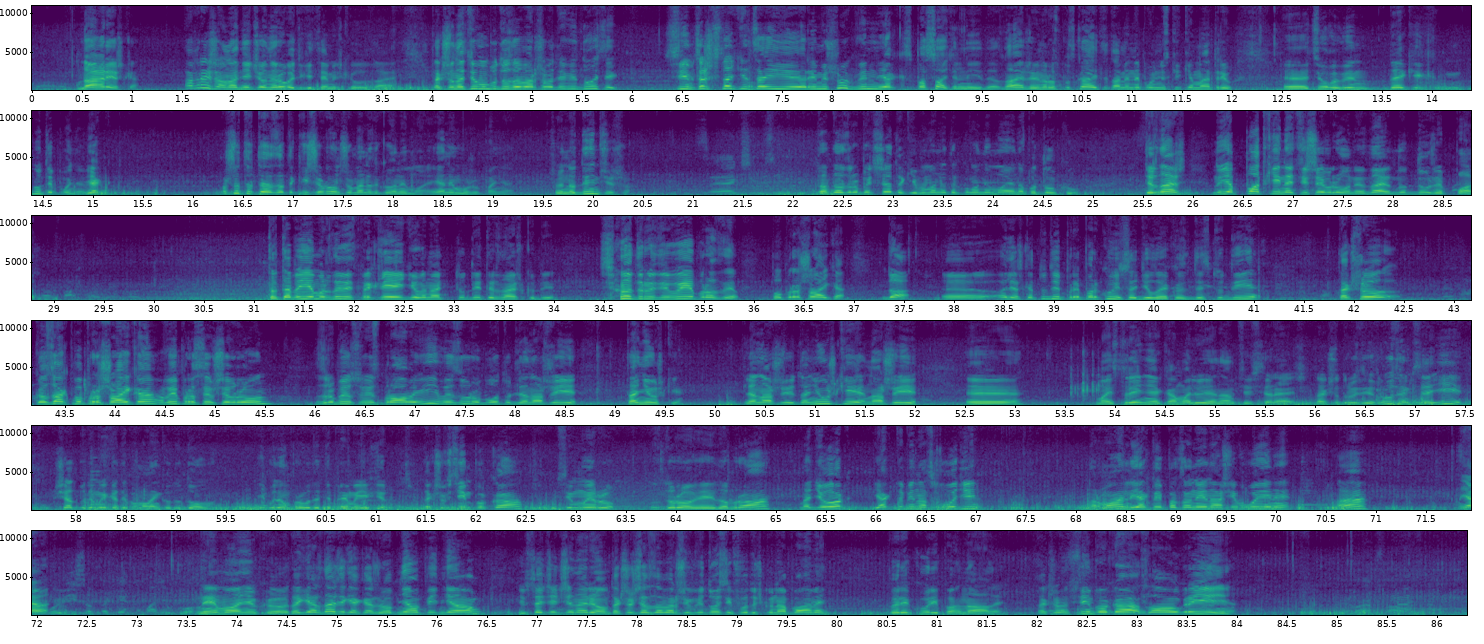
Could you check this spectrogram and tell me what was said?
Да, Гришка? А Гриша нас нічого не робить, тільки темечки лузає. Так що на цьому буду завершувати відосик. Всім. Це ж, кстати, цей ремішок, він як спасательний йде. Знаєш, він розпускається, там я не пам'ятаю скільки метрів е, цього, він в деяких, ну ти поняв, як. А що це в тебе за такий шеврон, що в мене такого немає? Я не можу поняти. Що він один чи що? Це ексклюзив. Треба зробити ще такі, бо в мене такого немає на потолку. Ти ж знаєш, ну я падкий на ці шеврони, знаєш, ну дуже пад. То в тебе є можливість приклеїти його на туди, ти знаєш куди. Все, друзі, випросив. Попрошайка. Да, е, Олешка, туди припаркуйся діло якось десь туди. Так що козак попрошайка випросив шеврон, зробив свої справи і везу роботу для нашої Танюшки. Для нашої Танюшки, нашої е, майстрині, яка малює нам ці всі речі. Так що, друзі, грузимося і зараз будемо їхати помаленьку додому. І будемо проводити прямий ефір. Так що всім пока, всім миру, здоров'я і добра. Надьок, як тобі на сході? Нормально, як тобі пацани наші воїни? А? Я... Повісив, таких немає ні в кого. Нема ні. Так я знаєш, як я кажу, обняв, підняв і все чинчинарем. Так що зараз завершимо відосик, фоточку на пам'ять, перекур і погнали. Так що всім пока, слава Україні!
